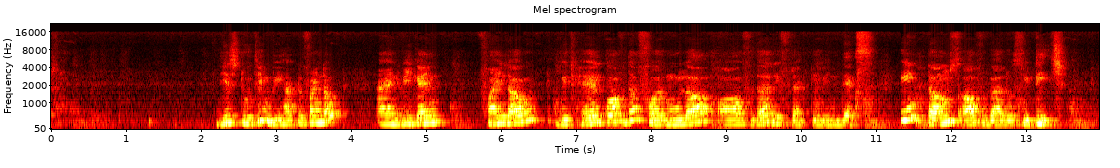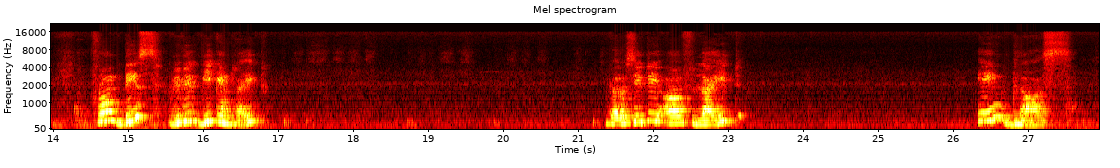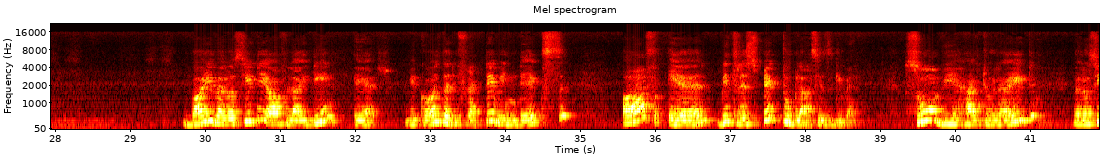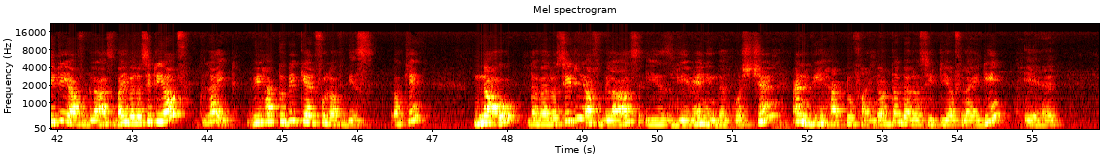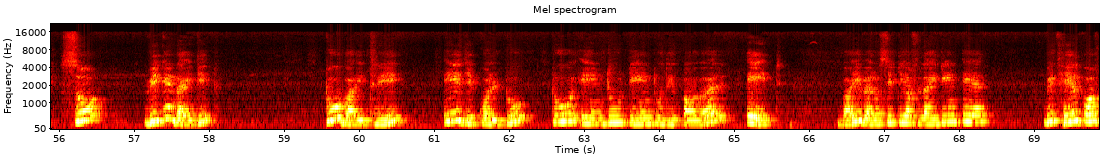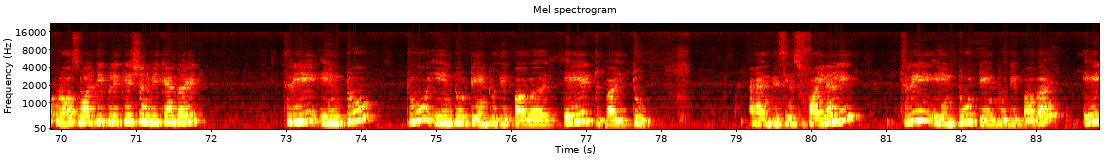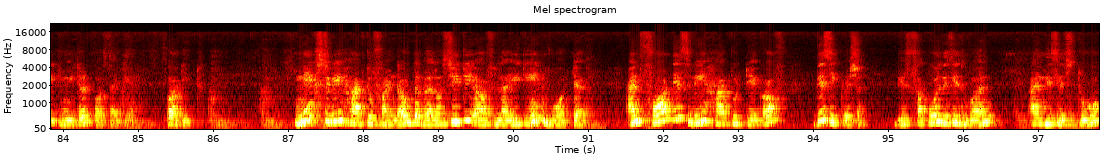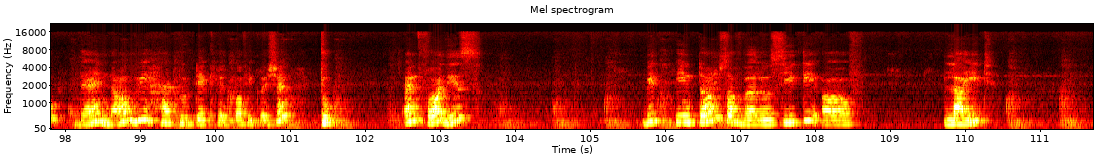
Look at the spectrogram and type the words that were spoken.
These two things we have to find out and we can find out with help of the formula of the refractive index in terms of velocities. From this we will we can write velocity of light in glass by velocity of light in air because the refractive index of air with respect to glass is given. So we have to write velocity of glass by velocity of light. We have to be careful of this. Okay. Now the velocity of glass is given in the question and we have to find out the velocity of light in air. So we can write it 2 by 3 is equal to 2 into 10 to the power 8 by velocity of light in air. With help of cross multiplication we can write 3 into 2 into 10 to the power 8 by 2 and this is finally 3 into 10 to the power 8 meter per second. Got it. Next we have to find out the velocity of light in water. And for this we have to take off this equation. This suppose this is 1 and this is 2. Then now we have to take help of equation 2. And for this with in terms of velocity of light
